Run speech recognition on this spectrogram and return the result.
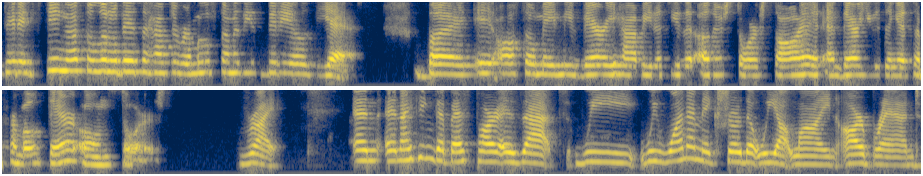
did it sting us a little bit to have to remove some of these videos? Yes. but it also made me very happy to see that other stores saw it and they're using it to promote their own stores. Right. And and I think the best part is that we we want to make sure that we outline our brand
